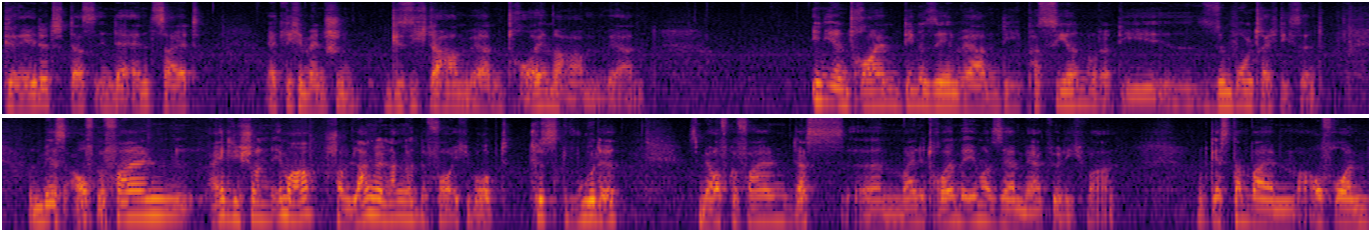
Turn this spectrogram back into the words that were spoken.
geredet, dass in der Endzeit etliche Menschen Gesichter haben werden, Träume haben werden. In ihren Träumen Dinge sehen werden, die passieren oder die symbolträchtig sind. Und mir ist aufgefallen, eigentlich schon immer, schon lange, lange bevor ich überhaupt Christ wurde, ist mir aufgefallen, dass äh, meine Träume immer sehr merkwürdig waren. Und gestern beim Aufräumen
